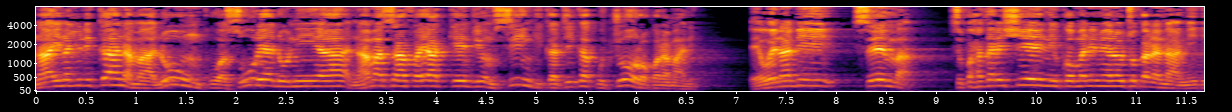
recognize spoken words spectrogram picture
Na inajulikana maalum kuwa sura ya dunia na masafa yake ndiyo msingi katika kuchorwa kwa ramani. Ewe nabii, sema, sikuhadharisheni kwa maneno yanayotokana nami,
